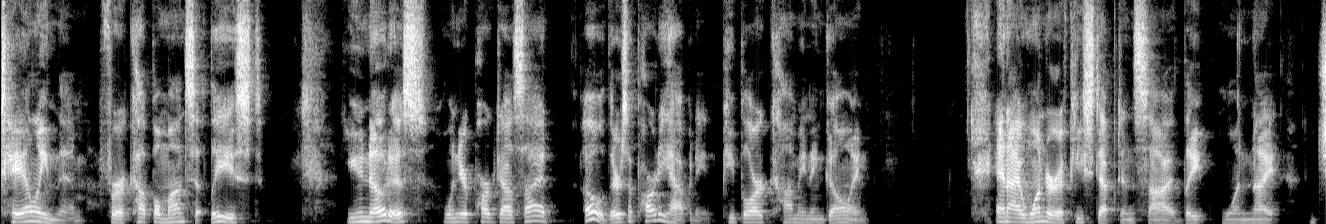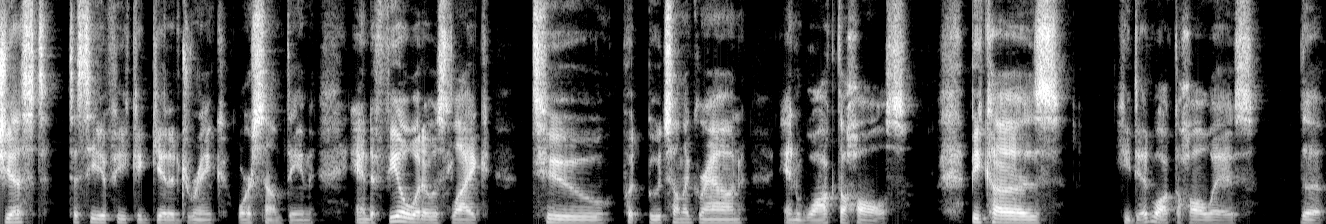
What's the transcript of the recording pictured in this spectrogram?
tailing them for a couple months at least, you notice when you're parked outside, oh, there's a party happening. People are coming and going. And I wonder if he stepped inside late one night just to see if he could get a drink or something and to feel what it was like to put boots on the ground and walk the halls because he did walk the hallways. The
